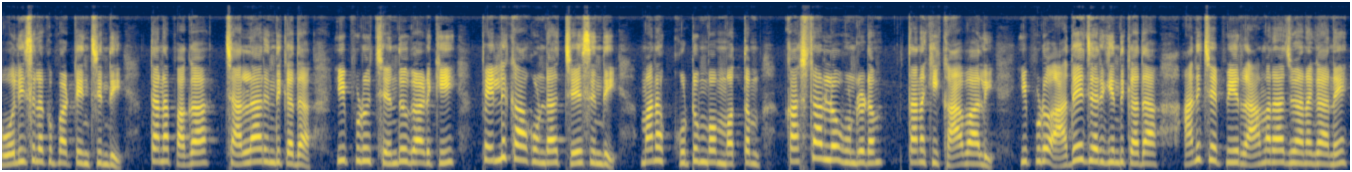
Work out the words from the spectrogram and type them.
పోలీసులకు పట్టించింది. తన పగ చల్లారింది కదా. ఇప్పుడు చందుగాడికి పెళ్ళి కాకుండా చేసింది. మన కుటుంబం మొత్తం కష్టాల్లో ఉండడం తనకి కావాలి. ఇప్పుడు అదే జరిగింది కదా అని చెప్పి రామరాజు అనగానే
